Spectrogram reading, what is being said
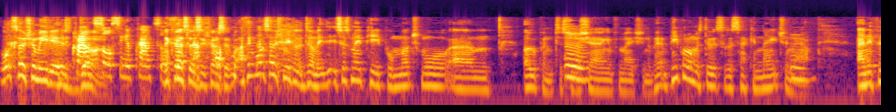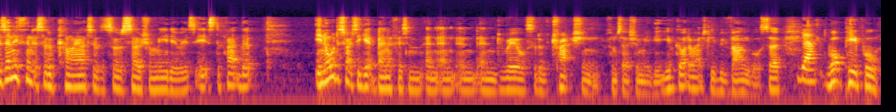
what social media has done. crowdsourcing of crowdsourcing The crowdsourcing, platforms. crowdsourcing. I think what social media has done, it, it's just made people much more um, open to sort of Mm. sharing information. And people almost do it sort of second nature Mm. now. And if there's anything that's sort of come out of the sort of social media, it's it's the fact that in order to actually get benefit and, and, and, and, and real sort of traction from social media, you've got to actually be valuable. So Yeah. what people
